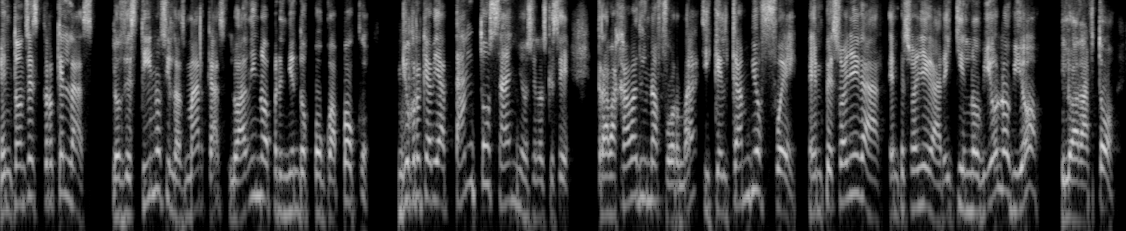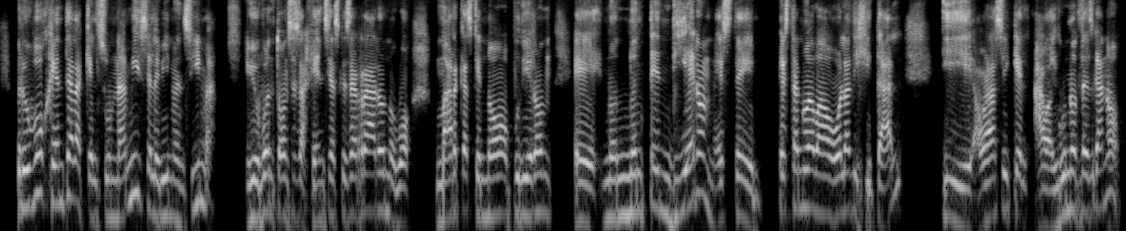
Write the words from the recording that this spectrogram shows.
Entonces, creo que las, los destinos y las marcas lo han ido aprendiendo poco a poco. Yo creo que había tantos años en los que se trabajaba de una forma y que el cambio fue, empezó a llegar, empezó a llegar y quien lo vio, lo vio y lo adaptó. Pero hubo gente a la que el tsunami se le vino encima y hubo entonces agencias que cerraron, hubo marcas que no pudieron, eh, no, no entendieron este, esta nueva ola digital y ahora sí que a algunos les ganó.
